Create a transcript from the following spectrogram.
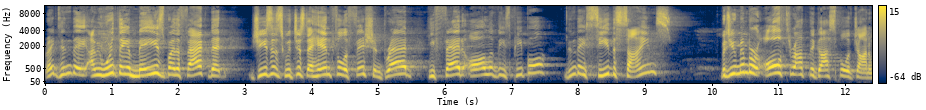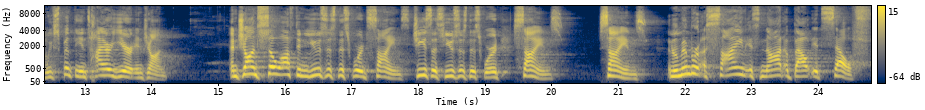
Right? Didn't they? I mean, weren't they amazed by the fact that Jesus, with just a handful of fish and bread, he fed all of these people? Didn't they see the signs? But do you remember all throughout the Gospel of John, and we've spent the entire year in John, and John so often uses this word signs. Jesus uses this word signs. Signs. And remember, a sign is not about itself.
